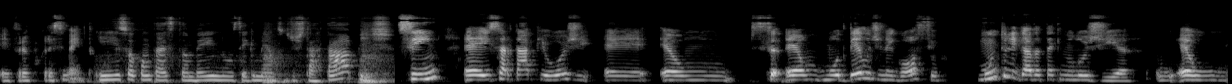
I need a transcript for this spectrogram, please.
é, franco crescimento. E isso acontece também no segmento de startups? Sim, é, startup hoje é, é, um, é um modelo de negócio muito ligado à tecnologia. É o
